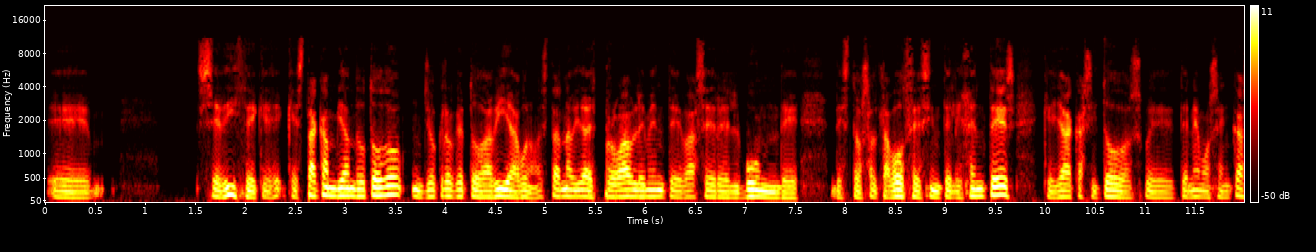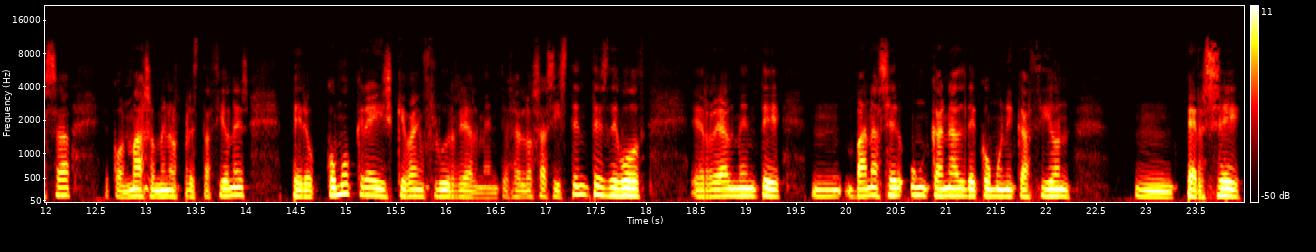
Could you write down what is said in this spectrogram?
eh, se dice que, está cambiando todo. Yo creo que todavía, bueno, estas navidades probablemente va a ser el boom de, estos altavoces inteligentes que ya casi todos eh, tenemos en casa, con más o menos prestaciones. Pero, ¿cómo creéis que va a influir realmente? O sea, los asistentes de voz realmente mm, van a ser un canal de comunicación mm, per se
